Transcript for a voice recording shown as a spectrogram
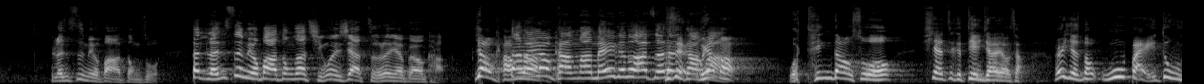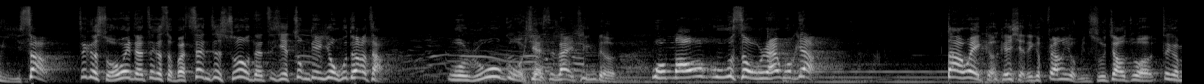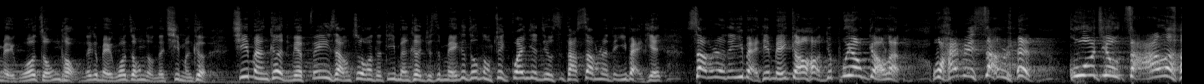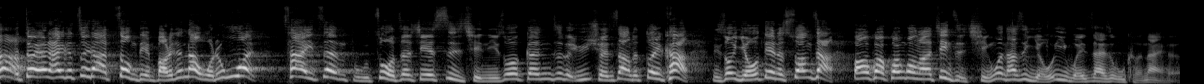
人事没有办法动作，但人事没有办法动作，请问一下，责任要不要扛？要扛，当然要扛嘛，每一个都他责任扛嘛。我听到说，现在这个电价要涨，而且什么五百度以上，这个所谓的这个什么，甚至所有的这些重电用户都要涨。我如果现在是赖清德，我毛骨悚然，我跟你讲。大卫·葛根写了一个非常有名的书，叫做《这个美国总统》。那个美国总统的七门课，七门课里面非常重要的第一门课就是每个总统最关键的就是他上任的一百天，上任的一百天没搞好，你就不用搞了。我还没上任，锅就砸了。对，来一个最大的重点，宝杰哥，那我就问蔡政府做这些事情，你说跟这个渔权上的对抗，你说油电的双涨，包括观光的禁止，请问他是有意为之还是无可奈何？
